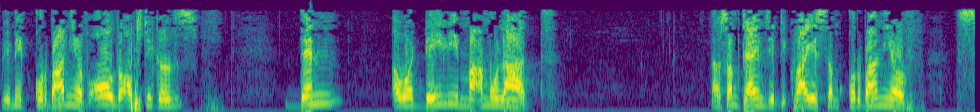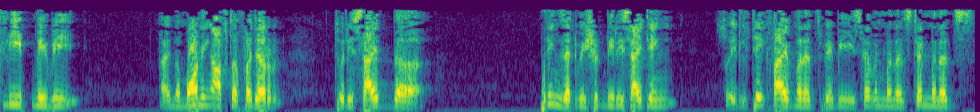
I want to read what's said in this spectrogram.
We make Qurbani of all the obstacles. Then our daily ma'mulat. Now sometimes it requires some Qurbani of sleep maybe in the morning after Fajr to recite the things that we should be reciting. So it'll take five minutes, maybe seven minutes, ten minutes.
